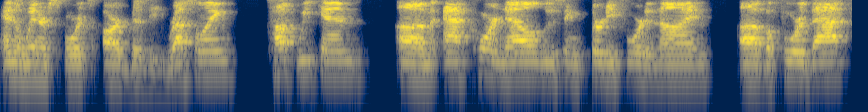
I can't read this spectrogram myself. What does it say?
and the winter sports are busy. Wrestling, tough weekend um, at Cornell, losing 34 to 9. Uh, before that,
